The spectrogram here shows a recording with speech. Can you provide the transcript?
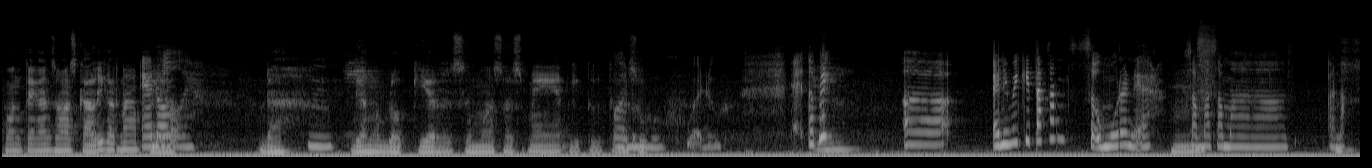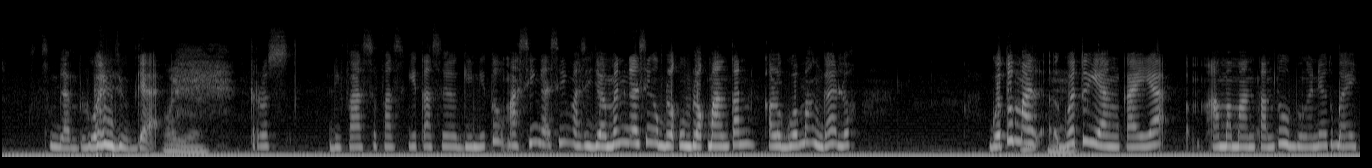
kontengan sama sekali karena apa at ya ya? Udah hmm. dia ngeblokir semua sosmed gitu termasuk waduh waduh. Eh, tapi Ya, eh, anyway kita kan seumuran ya Hmm. sama-sama anak 90-an juga. Oh iya. Terus di fase-fase kita segini tuh masih nggak sih? Masih zaman nggak sih ngeblok ngeblok mantan? Kalau gua mah enggak loh. Gue tuh Hmm. gua tuh yang kayak sama mantan tuh hubungannya tuh baik.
